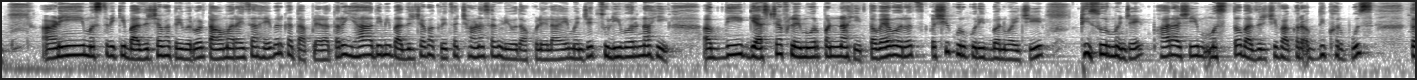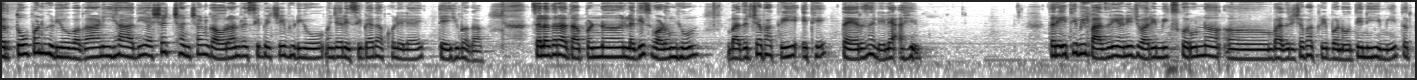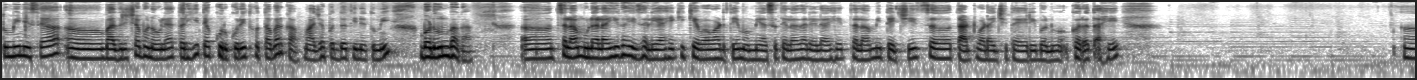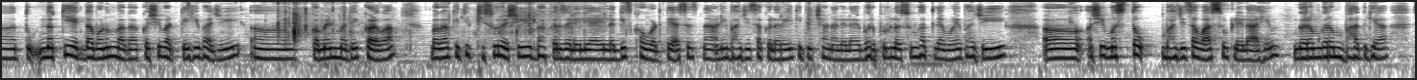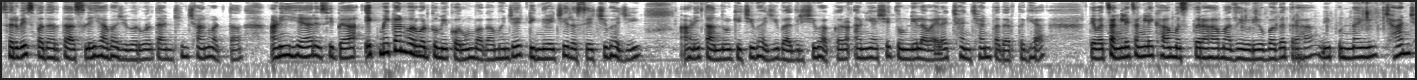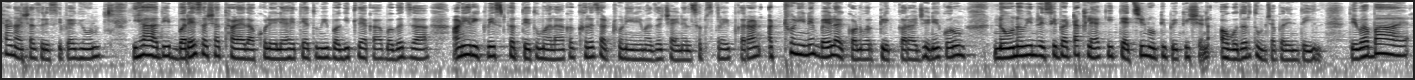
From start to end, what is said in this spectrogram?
आणि मस्तपैकी बाजरीच्या भाकरीबरोबर ताव मारायचा आहे बरं का तर आपल्याला. तर ह्या आधी मी बाजरीच्या भाकरीचा छान असा व्हिडिओ दाखवलेला आहे. म्हणजे चुलीवर नाही अगदी गॅसच्या फ्लेमवर पण नाही तव्यावरच कशी कुरकुरीत बनवायची? ठिसूर म्हणजे फार अशी मस्त बाजरीची भाकर अगदी खरपूस. तर तो पण व्हिडिओ बघा आणि ह्या आधी अशाच छान छान गावरान रेसिपीचे व्हिडिओ म्हणजे रेसिप्या दाखवलेल्या आहेत तेही बघा. चला तर आता आपण लगेच वाढून घेऊ. बाजरीच्या भाकरी येथे तयार झालेल्या आहे. तर इथे मी बाजरी आणि ज्वारी मिक्स करून बाजरीच्या भाकरी बनवते नेहमी. तर तुम्ही निस्या बाजरीच्या बनवल्या तरीही त्या कुरकुरीत होता बरं का? माझ्या पद्धतीने तुम्ही बनवून बघा. चला मुलालाही घाई झाली आहे की केव्हा वाढते मम्मी असं त्याला झालेलं आहे. चला मी त्याचीच ताट वाढायची तयारी बनव करत आहे. तू नक्की एकदा बनवून बघा कशी वाटते ही भाजी. कमेंटमध्ये कळवा. बघा किती ठिसूर अशी भाकर झालेली आहे लगेच खाऊ वाटते असंच ना. आणि भाजीचा कलरही किती छान आलेला आहे. भरपूर लसूण घातल्यामुळे भाजी अशी मस्त भाजीचा वास सुटलेला आहे. गरम गरम भात घ्या. सर्वच पदार्थ असले ह्या भाजीबरोबर तर आणखीन छान वाटतं. आणि ह्या रेसिप्या एकमेकांबरोबर तुम्ही करून बघा. म्हणजे डिंगऱ्याची रस्स्याची भाजी आणि तांदूळकीची भाजी बाजरीची भाकर आणि असे तोंडी लावायला छान छान पदार्थ घ्या. तेव्हा चांगले चांगले खा मस्त राहा माझे व्हिडिओ बघत राहा. मी पुन्हा येईल. छान छान अशाच रेसिप्या घेऊन. ह्या आधी बरेच अशा थाळ्या दाखवलेल्या आहेत. त्या तुम्ही बघितल्या का? बघत जा. आणि रिक्वेस्ट करते तुम्हाला का खरंच आठवणीने माझं चॅनल सबस्क्राईब करा आणि आठवणीने बेल आयकॉनवर क्लिक करा. जेणेकरून नवनवीन रेसिप्या टाकल्या की त्याची नोटिफिकेशन अगोदर तुमच्यापर्यंत येईल. तेव्हा बाय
